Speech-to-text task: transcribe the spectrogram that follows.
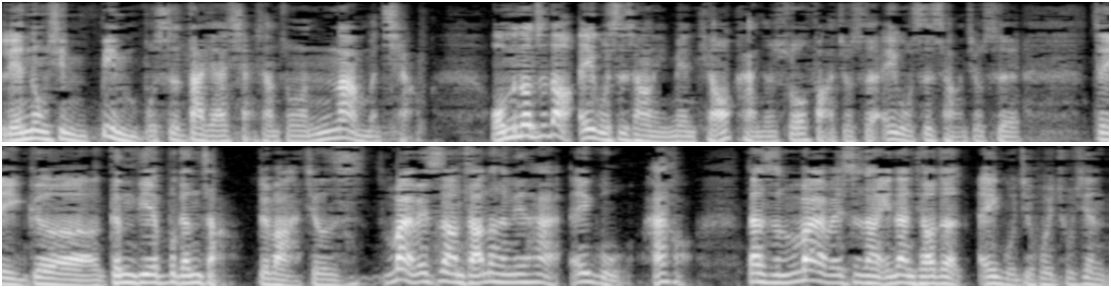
联动性并不是大家想象中的那么强。我们都知道 A 股市场里面调侃的说法就是 A 股市场就是这个跟跌不跟涨，对吧？就是外围市场涨得很厉害，A 股还好。但是外围市场一旦调整，A 股就会出现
